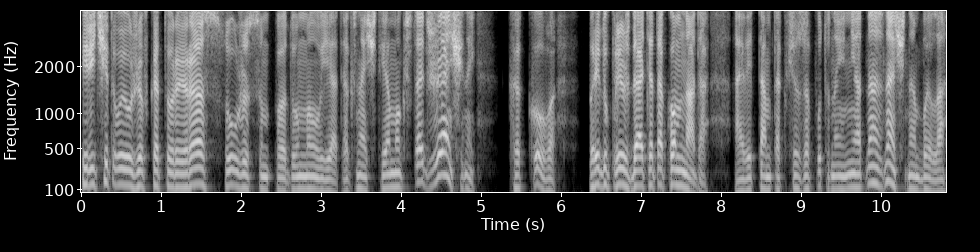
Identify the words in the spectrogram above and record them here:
Перечитывая уже в который раз, с ужасом подумал я. Так значит, я мог стать женщиной? Какого? Предупреждать о таком надо. А ведь там так все запутанно и неоднозначно было.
